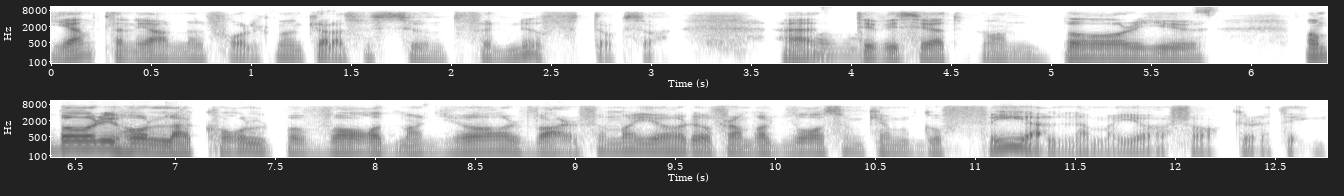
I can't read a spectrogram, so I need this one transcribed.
egentligen i allmän folkmun kallas för sunt förnuft också. Det vill säga att man bör ju man bör ju hålla koll på vad man gör, varför man gör det och framförallt vad som kan gå fel när man gör saker och ting.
